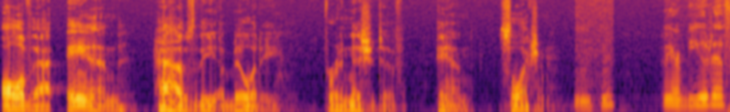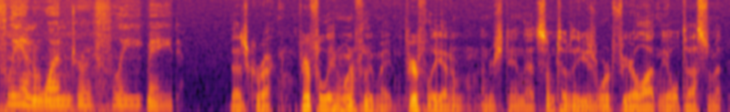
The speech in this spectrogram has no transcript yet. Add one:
all of that and has the ability for initiative and selection. Mm-hmm. We are beautifully and wonderfully made. That is correct. Fearfully and wonderfully made. Fearfully, I don't understand that. Sometimes they use the word fear a lot in the Old Testament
